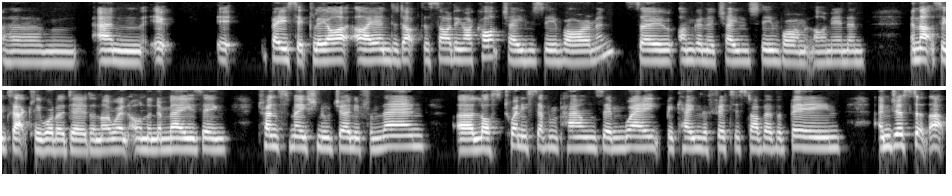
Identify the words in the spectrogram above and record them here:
Um, and it it basically I, I ended up deciding I can't change the environment so I'm going to change the environment I'm in. And and that's exactly what I did. And I went on an amazing transformational journey from then uh, lost 27 pounds in weight became the fittest I've ever been. And just at that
